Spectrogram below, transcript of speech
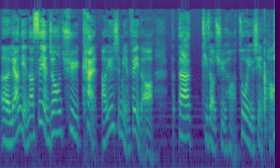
呃，两点到四点钟去看啊，因为是免费的啊，大家提早去哈，座位有限。好，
